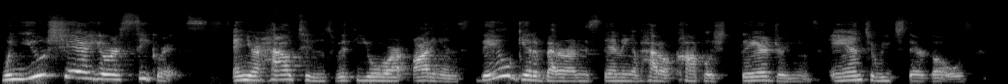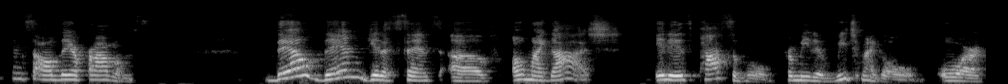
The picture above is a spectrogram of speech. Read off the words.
when you share your secrets and your how to's with your audience, they'll get a better understanding of how to accomplish their dreams and to reach their goals and solve their problems. They'll then get a sense of, oh my gosh, it is possible for me to reach my goal or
